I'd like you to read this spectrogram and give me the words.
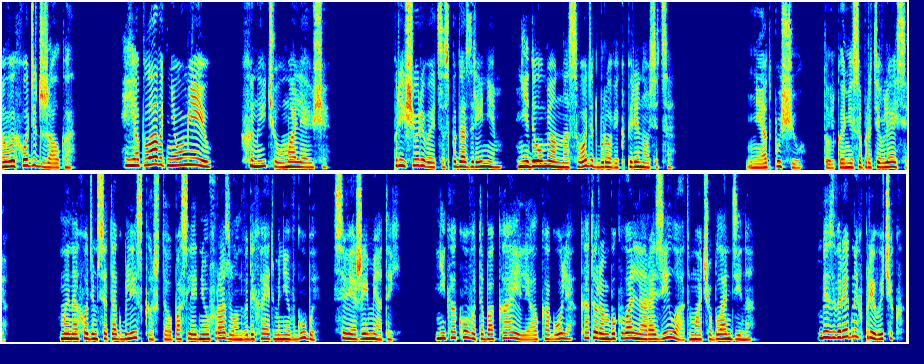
Выходит, жалко. «Я плавать не умею!» Хнычу умоляюще. Прищуривается с подозрением, недоуменно сводит брови к переносице. «Не отпущу, только не сопротивляйся». Мы находимся так близко, что последнюю фразу он выдыхает мне в губы свежей мятой. Никакого табака или алкоголя, которым буквально разило от мачо-блондина. Без вредных привычек.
